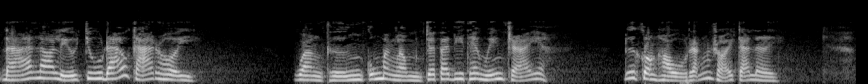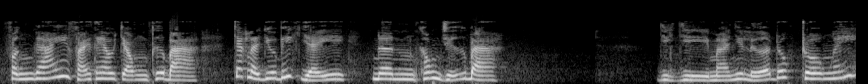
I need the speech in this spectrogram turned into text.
đã lo liệu chu đáo cả rồi. Hoàng thượng cũng bằng lòng cho ta đi theo Nguyễn Trãi à. Đứa con hầu rắn rỏi trả lời. Phần gái phải theo chồng thưa bà, chắc là chưa biết vậy nên không giữ bà. Việc gì mà như lửa đốt trôn ấy?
